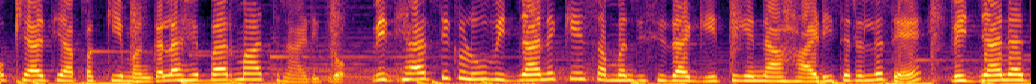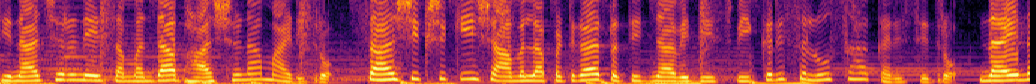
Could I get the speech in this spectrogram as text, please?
ಮುಖ್ಯಾಧ್ಯಾಪಕಿ ಮಂಗಲ ಹೆಬ್ಬಾರ್ ಮಾತನಾಡಿದರು. ವಿದ್ಯಾರ್ಥಿಗಳು ವಿಜ್ಞಾನಕ್ಕೆ ಸಂಬಂಧಿಸಿದ ಗೀತೆಯನ್ನ ಹಾಡಿದರಲ್ಲದೆ ವಿಜ್ಞಾನ ದಿನಾಚರಣೆ ಸಂಬಂಧ ಭಾಷಣ ಮಾಡಿದ್ರು. ಸಹ ಶಿಕ್ಷಕಿ ಶ್ಯಾಮಲಾ ಪಟಗಾರ್ ಪ್ರತಿಜ್ಞಾವಿಧಿ ಸ್ವೀಕರಿಸಲು ಸಹಕರಿಸಿದ್ರು. ನಯನ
